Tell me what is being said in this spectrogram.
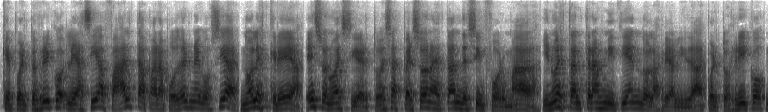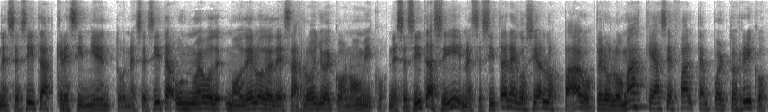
que Puerto Rico le hacía falta para poder negociar, no les crea, eso no es esas personas están desinformadas y no están transmitiendo la realidad. Puerto Rico necesita crecimiento, necesita un nuevo modelo de desarrollo económico, necesita sí, necesita negociar los pagos, pero lo más que hace falta en Puerto Rico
